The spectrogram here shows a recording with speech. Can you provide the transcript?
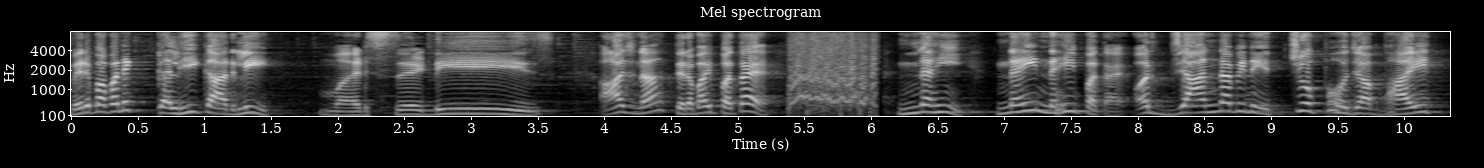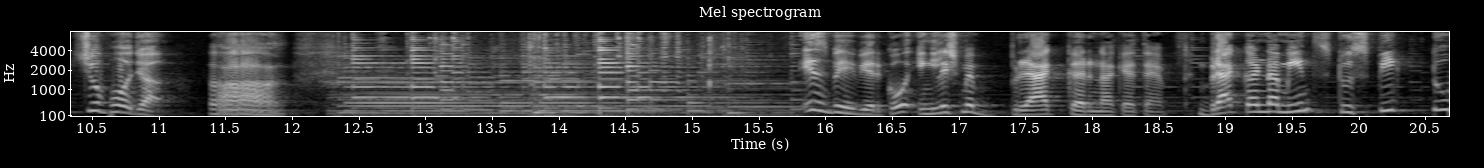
मेरे पापा ने कल ही कार ली मर्सिडीज आज ना, तेरा भाई पता है नहीं नहीं नहीं पता है। और जानना भी नहीं, चुप हो जा भाई, चुप हो जा। इस बिहेवियर को इंग्लिश में ब्रैक करना कहते हैं। ब्रैक करना means to speak to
